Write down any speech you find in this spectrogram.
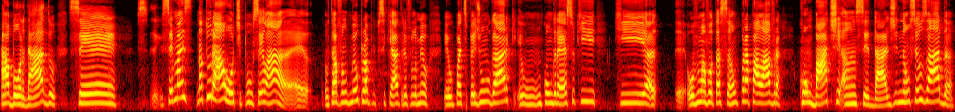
abordado ser ser mais natural, ou tipo, sei lá. É, eu tava falando com meu próprio psiquiatra, ele falou: Meu, eu participei de um lugar, um congresso que, que é, é houve uma votação para a palavra combate à ansiedade não ser usada.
